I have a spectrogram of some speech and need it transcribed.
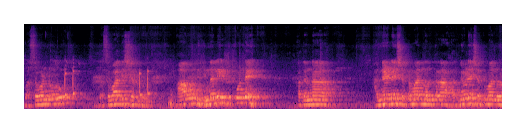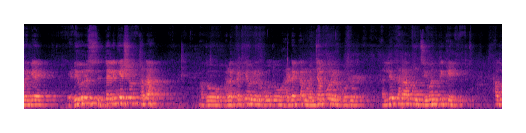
ಬಸವಣ್ಣವರು ಬಸವಾದಿ ಶರಣರು ಆ ಒಂದು ಹಿನ್ನೆಲೆ ಇಟ್ಟುಕೊಂಡೇ ಅದನ್ನು ಹನ್ನೆರಡನೇ ಶತಮಾನ ನಂತರ ಹದಿನೇಳನೇ ಶತಮಾನವರೆಗೆ ಯಡಿಯೂರು ಸಿದ್ಧಲಿಂಗೇಶ್ವರ ತನ ಅದು ಹಳಕಟ್ಟಿಯವರು ಇರ್ಬೋದು, ಹರಡೇಕರ್ ಮಂಜಪ್ಪವ್ರು ಇರ್ಬೋದು, ಅಲ್ಲಿ ತನ ಅದೊಂದು ಜೀವಂತಿಕೆ. ಅದು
